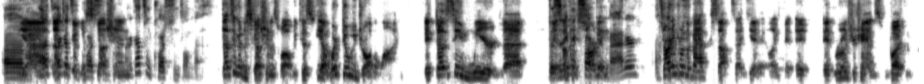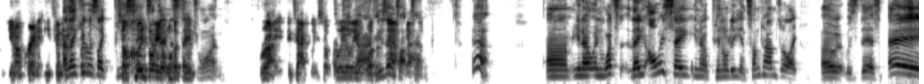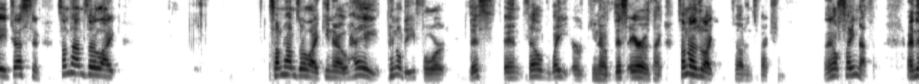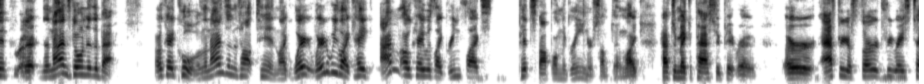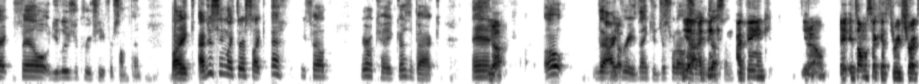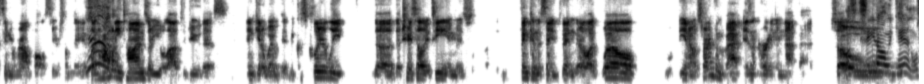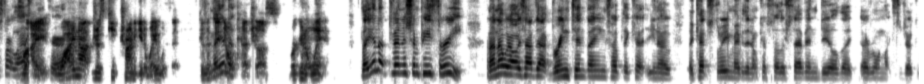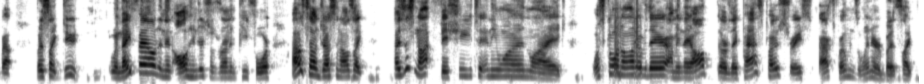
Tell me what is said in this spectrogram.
Um, Yeah, I- I that's a good some questions- discussion. I got some questions on that. That's a good discussion as well because yeah, where do we draw the line? It does seem weird that Does it okay, even starting- fucking matter? starting from the back sucks. I get it. Like it, it, it ruins your chance. But you know, granted, he finished. I think he third. was like P So clearly it wasn't- stage one. right. Exactly. So or clearly P9. it wasn't he was in top bad. ten. Yeah. Um, you know, and what's they always say, you know, penalty, and sometimes they're like, oh, it was this. Hey, Justin. Sometimes they're like, sometimes they're like, you know, hey, penalty for this and failed weight or you know this aero thing. Sometimes they're like failed inspection, and they don't say nothing. And then Right. the- the nine's going to the back. Okay, cool. And the nine's in the top ten. Like, where where do we like? Hey, I'm okay with like green flags pit stop on the green or something. Like, have to make a pass through pit road, or after your third pre race tech fail, you lose your crew chief or something. Like, I just seem like there's like, eh, you failed, you're okay, go to the back, and Yeah. oh, the, I Yep. agree. Thank you. Just what I was yeah, saying, I think Justin. I think you know it- it's almost like a three strikes and you're out policy or something. It's like how many times are you allowed to do this and get away with it? Because clearly the the Chase Elliott team is thinking the same thing. They're like, well, you know, starting from the back isn't hurting them that bad. So Let's cheat all we can. We'll start last. right? week. Why not just keep trying to get away with it? Because if And they, they don't up- catch us, we're gonna win. They end up finishing P three. And I know we always have that bring ten things, hope they catch you know, they catch three, maybe they don't catch the other seven deal that everyone likes to joke about. But it's like, dude, when they failed and then all Hendricks was running P four, I was telling Justin, I was like, is this not fishy to anyone? Like, what's going on over there? I mean, they all or they passed post race. Alex Bowman's the winner, but it's like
